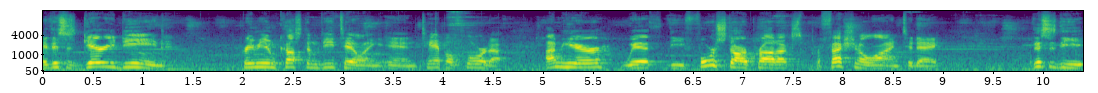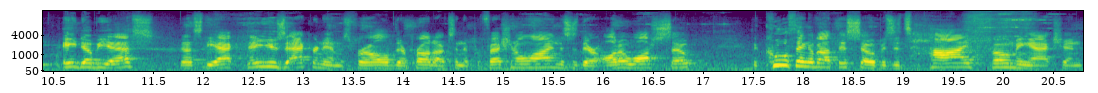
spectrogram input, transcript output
Hey, this is Garry Dean, Premium Custom Detailing in Tampa, Florida. I'm here with the Four Star Products professional line today. This is the AWS. That's the they use acronyms for all of their products in the professional line. This is their auto wash soap. The cool thing about this soap is it's high foaming action,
